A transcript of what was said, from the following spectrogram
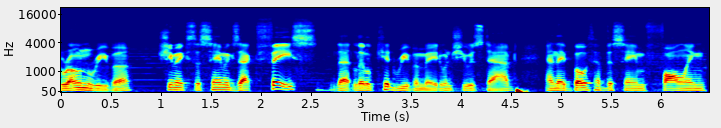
grown Reva. She makes the same exact face that little kid Reva made when she was stabbed, and they both have the same falling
